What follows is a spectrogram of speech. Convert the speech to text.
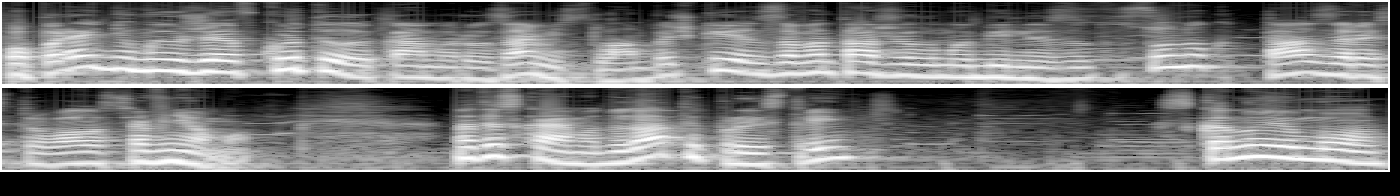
Попередньо ми вже вкрутили камеру замість лампочки, завантажили мобільний застосунок та зареєструвалися в ньому. Натискаємо Додати пристрій, скануємо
